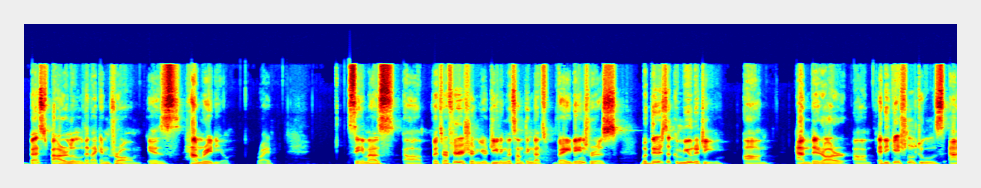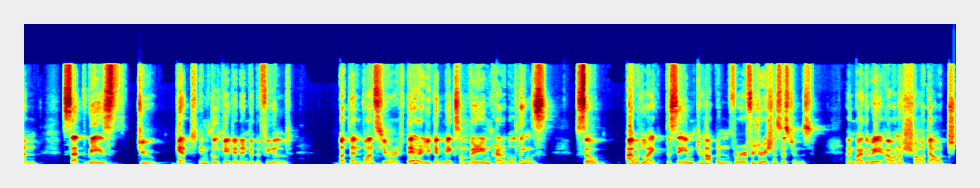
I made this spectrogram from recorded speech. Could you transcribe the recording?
best parallel that I can draw is ham radio, right? same as uh, with refrigeration, you're dealing with something that's very dangerous, but there's a community um, and there are um, educational tools and set ways to get inculcated into the field. But then once you're there, you can make some very incredible things. So I would like the same to happen for refrigeration systems. And by the way, I want to shout out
